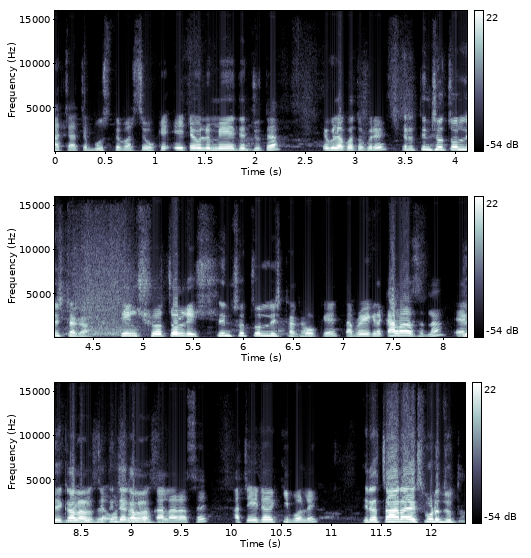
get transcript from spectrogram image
আচ্ছা আচ্ছা বুঝতে পারছি। ওকে এটা হলো মেয়েদের জুতা। এগুলো কত করে? এটা তিনশো চল্লিশ টাকা। তিনশো চল্লিশ? তিনশো চল্লিশ টাকা। ওকে তারপরে এখানে কালার আছে না? জি, আছে, তিনটা colour কালার আছে। আচ্ছা এটা কি বলে? এটা চায়না এক্সপোর্টের জুতা।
